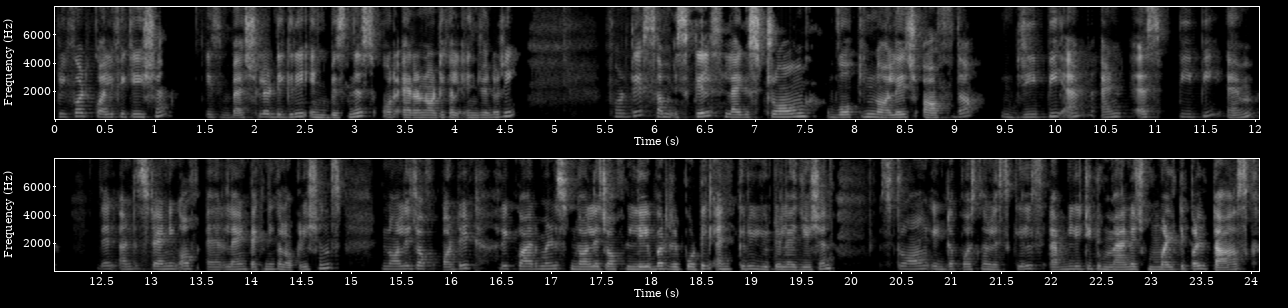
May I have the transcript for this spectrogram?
preferred qualification is bachelor degree in business or aeronautical engineering. For this some skills like strong working knowledge of the gpm and sppm then understanding of airline technical operations knowledge of audit requirements knowledge of labor reporting and crew utilization strong interpersonal skills ability to manage multiple tasks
